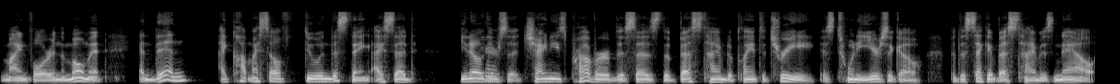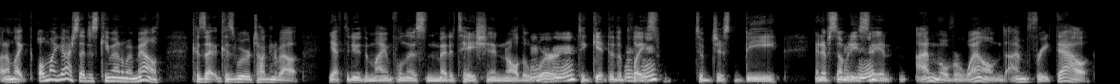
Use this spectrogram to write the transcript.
mindful or in the moment." And then I caught myself doing this thing. I said, "You know, there's a Chinese proverb that says the best time to plant a tree is 20 years ago, but the second best time is now." And I'm like, "Oh my gosh, that just came out of my mouth because because we were talking about you have to do the mindfulness and the meditation and all the work Mhm. to get to the place to just be. And if somebody's Mhm. saying, "I'm overwhelmed, I'm freaked out,"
